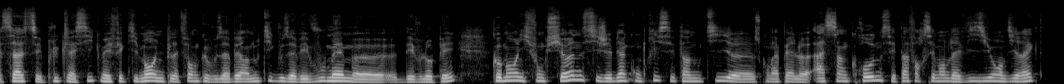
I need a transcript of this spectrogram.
Ça, c'est plus classique, mais effectivement, une plateforme que vous avez, un outil que vous avez vous-même euh, développé. Comment il fonctionne? Si j'ai bien compris, c'est un outil, euh, ce qu'on appelle asynchrone. C'est pas forcément de la visio en direct,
